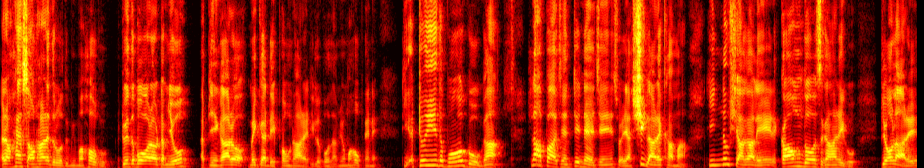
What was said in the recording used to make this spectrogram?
အဲ့တော့ဟန်ဆောင်ထားတဲ့သတို့သမီးမဟုတ်ဘူးအတွင်းသဘောကတော့တစ်မျိုးအပြင်ကတော့မိတ်ကပ်တွေဖုံးထားတယ်ဒီလိုပုံစံမျိုးမဟုတ်ဘဲနဲ့ဒီအတွင်းသဘောကိုကလှပခြင်းတင့်တယ်ခြင်းဆိုရရှိလာတဲ့ခါမှာဒီနှုတ်ရှာကလည်းကောင်းသောစကားတွေကို ပြောလာတယ်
